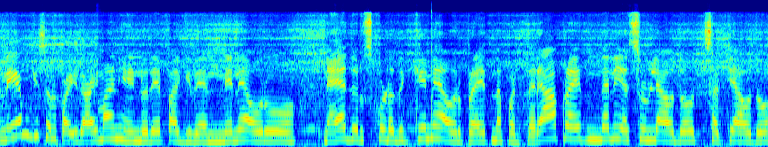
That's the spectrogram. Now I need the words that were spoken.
ನೇಮ್ಗೆ ಸ್ವಲ್ಪ ಇದಾಗಿ ಮಾಡಿ ಹೆಣ್ಣು ರೇಪ್ ಆಗಿದೆ ಅಂದಮೇಲೆ ಅವರು ನ್ಯಾಯ ದೊರಕಿಸ್ಕೊಡೋದಕ್ಕೇ ಅವರು ಪ್ರಯತ್ನ ಪಡ್ತಾರೆ. ಆ ಪ್ರಯತ್ನದಲ್ಲಿ ಸುಳ್ಳು ಯಾವುದೋ ಸತ್ಯ ಯಾವುದೋ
